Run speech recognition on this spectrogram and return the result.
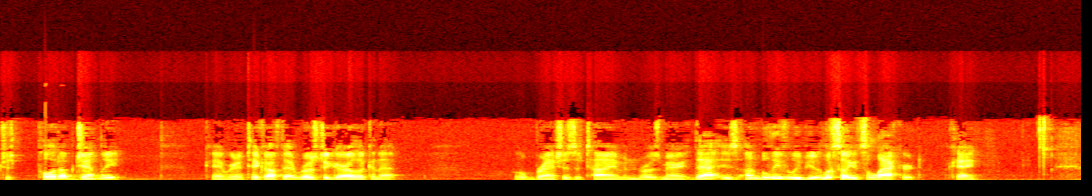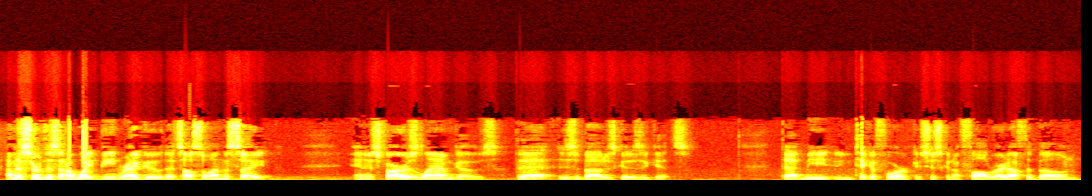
just pull it up gently. Okay, we're going to take off that roasted garlic and that little branches of thyme and rosemary. That is unbelievably beautiful. It looks like it's lacquered. Okay. I'm going to serve this on a white bean ragu that's also on the site. And as far as lamb goes, that is about as good as it gets. That meat, you can take a fork, it's just going to fall right off the bone.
